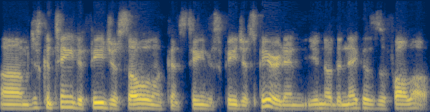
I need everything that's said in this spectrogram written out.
um, just continue to feed your soul and continue to feed your spirit and you know the negatives will fall off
